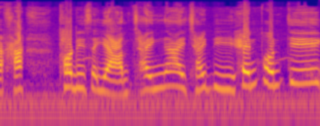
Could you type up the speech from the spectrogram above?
นะคะโทนีสยามใช้ง่ายใช้ดีเห็นผลจริง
